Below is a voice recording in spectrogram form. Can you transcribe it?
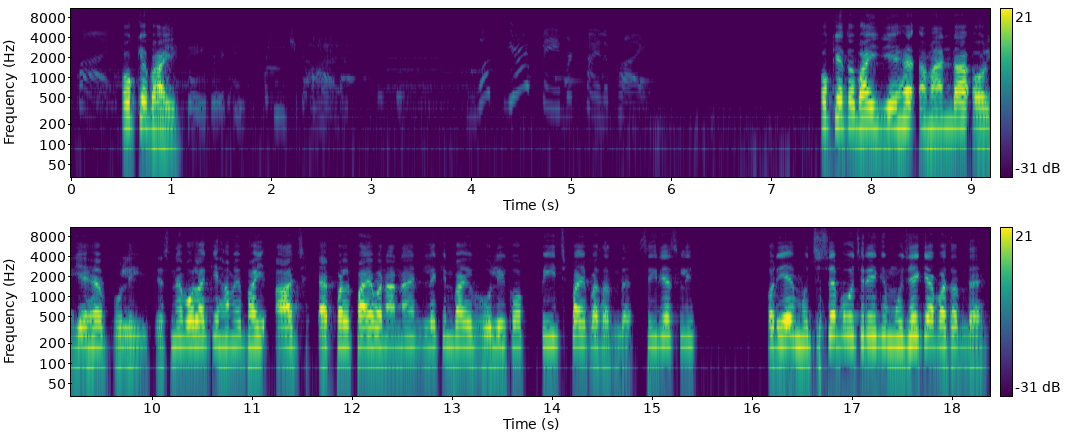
Pie. Okay भाई? ओके तो भाई ये है अमांडा और ये है वुली इसने बोला कि हमें भाई आज एप्पल पाई बनाना है लेकिन भाई वुली को पीच पाई पसंद है. सीरियसली और ये मुझसे पूछ रही है कि मुझे क्या पसंद है?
